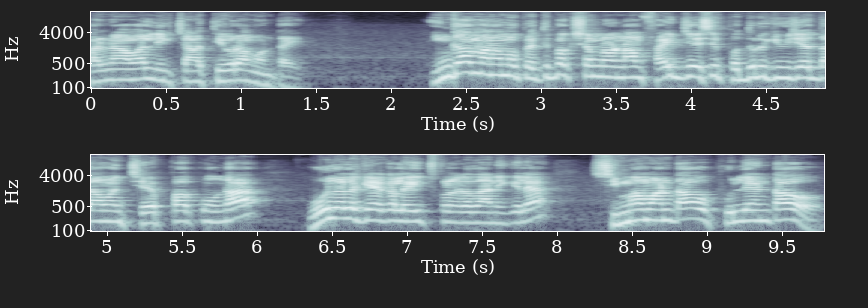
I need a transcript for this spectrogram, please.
పరిణామాలు నీకు చాలా తీవ్రంగా ఉంటాయి. ఇంకా మనము ప్రతిపక్షంలో ఉన్నాం ఫైట్ చేసి పొద్దుడికి ఇవి చేద్దామని చెప్పకుండా ఊళ్ళలో కేకలు వేయించుకునే దానికిలే సింహం అంటావు పులి అంటావు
